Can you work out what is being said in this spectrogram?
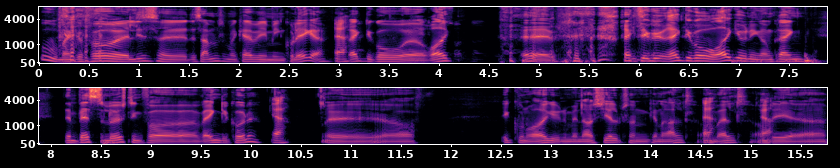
Uh, man kan få uh, lige så, det samme, som man kan ved mine kollegaer. Ja. Rigtig god uh, råd... øh, rigtig, rigtig god rådgivning omkring den bedste løsning for hver enkelt kunde. Ja. Øh, og ikke kun rådgivning, men også hjælp sådan generelt Ja. om alt. Om Ja. det er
